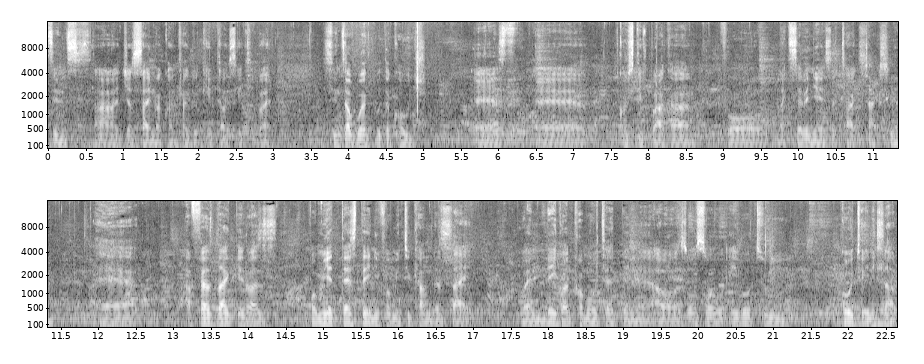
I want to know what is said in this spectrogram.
since I just signed my contract with Cape Town City. But since I've worked with the coach, uh, uh, Coach Steve Barker, for like seven years at Tuks. Tuks, yeah. Uh, I felt like it was for me a destiny for me to come this side. When they got promoted, then I was also able to go to any club.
